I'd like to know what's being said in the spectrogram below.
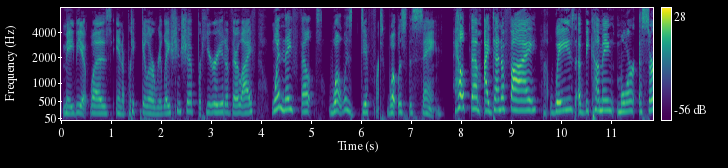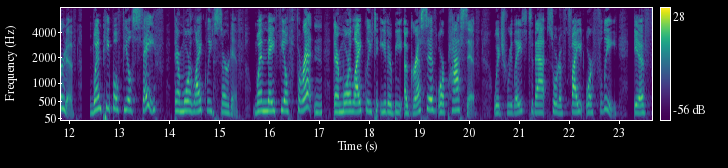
Maybe it was in a particular relationship or period of their life when they felt what was different, what was the same help them identify ways of becoming more assertive. When people feel safe, they're more likely assertive. When they feel threatened, they're more likely to either be aggressive or passive, which relates to that sort of fight or flee. If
